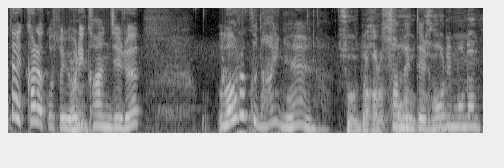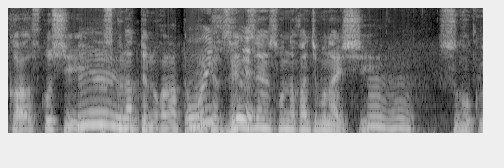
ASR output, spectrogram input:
たいからこそより感じる。悪くないね。そうだから香冷めてるの。香りもなんか少しうん。薄くなってるのかなと思うけど、美味しい。全然そんな感じもないし、うんうん。すごく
